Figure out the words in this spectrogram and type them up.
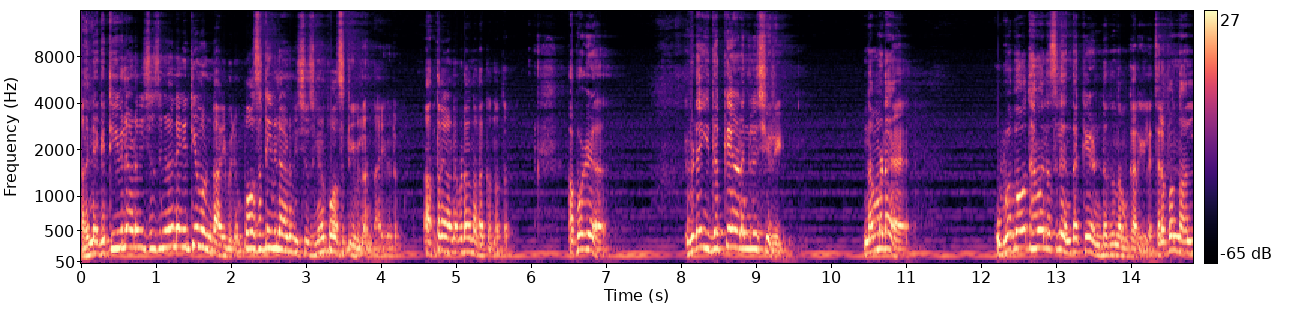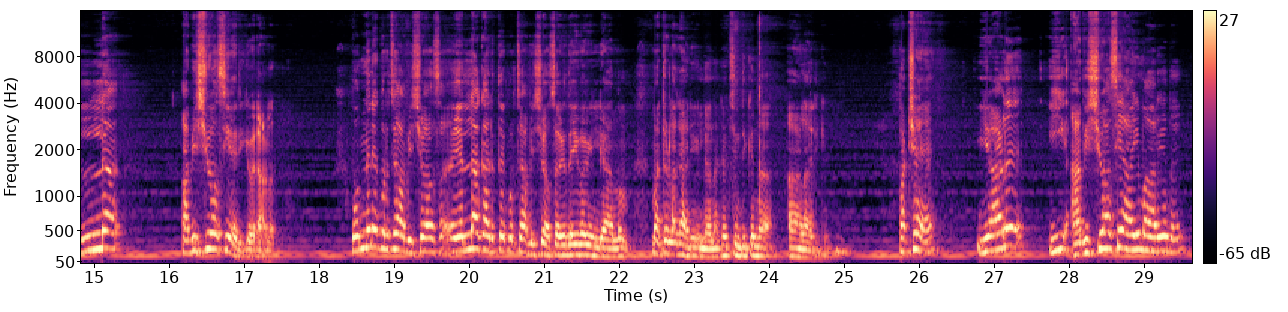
അത് നെഗറ്റീവിലാണ് വിശ്വസിക്കുന്നത് നെഗറ്റീവ് ഉണ്ടായി വരും. പോസിറ്റീവിലാണ് വിശ്വസിക്കുന്നത് പോസിറ്റീവിലുണ്ടായി വരും. അത്രയാണ് ഇവിടെ നടക്കുന്നത്. അപ്പോൾ ഇവിടെ ഇതൊക്കെയാണെങ്കിലും ശരി. നമ്മുടെ ഉപബോധ മനസ്സിൽ എന്തൊക്കെയുണ്ടെന്ന് നമുക്കറിയില്ല. ചിലപ്പോൾ നല്ല അവിശ്വാസിയായിരിക്കും ഒരാൾ ഒന്നിനെക്കുറിച്ച് അവിശ്വാസ എല്ലാ കാര്യത്തെക്കുറിച്ച് അവിശ്വാസം ദൈവമില്ല എന്നും മറ്റുള്ള കാര്യമില്ല എന്നൊക്കെ ചിന്തിക്കുന്ന ആളായിരിക്കും. പക്ഷേ ഇയാൾ ഈ അവിശ്വാസിയായി മാറിയത്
